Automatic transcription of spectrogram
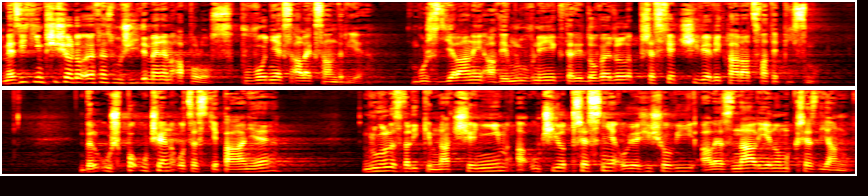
Mezitím přišel do Efesu žít jménem Apolos, původně z Alexandrie, muž vzdělaný a vymluvný, který dovedl přesvědčivě vykládat svaté písmo. Byl už poučen o cestě páně, Mluvil s velikým nadšením a učil přesně o Ježíšovi, ale znal jenom křest Janův.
